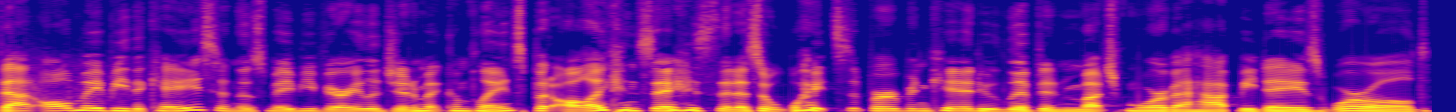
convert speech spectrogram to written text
that all may be the case and those may be very legitimate complaints but all i can say is that as a white suburban kid who lived in much more of a happy days world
